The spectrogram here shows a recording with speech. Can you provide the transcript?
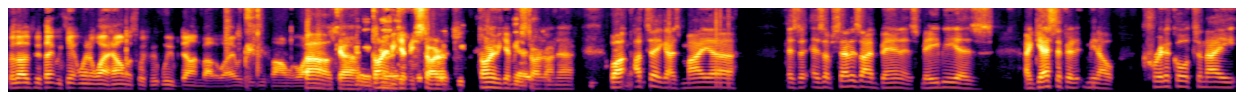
for those who think we can't win in white helmets, which we, we've done by the way, we beat UConn with white. oh helmets. God, don't even get me started. Don't even get me started on that. Well, I'll tell you guys, my uh, as as upset as I've been, as maybe as I guess if it you know critical tonight,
